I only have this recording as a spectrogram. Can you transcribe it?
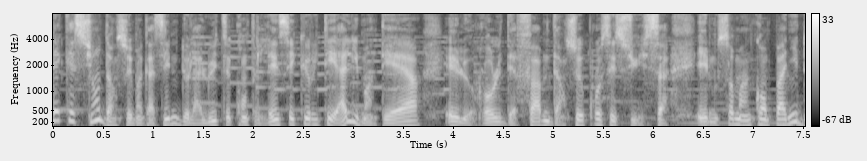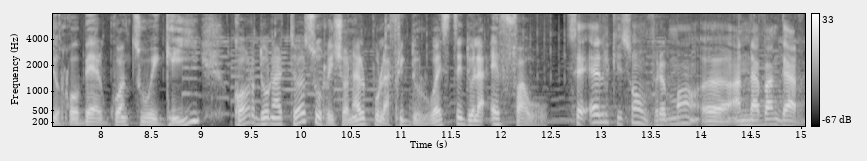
est question dans ce magazine de la lutte contre l'insécurité alimentaire et le rôle des femmes dans ce processus. Et nous sommes en compagnie de Robert Guantoué-Guéhi, coordonnateur sous-régional pour l'Afrique de l'Ouest de la FAO. C'est elles qui sont vraiment euh, en avant-garde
